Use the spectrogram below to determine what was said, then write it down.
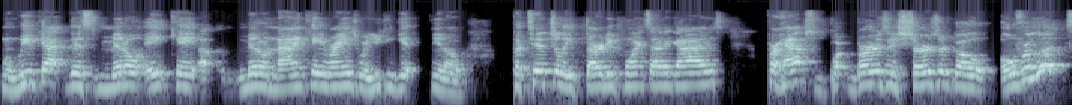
when we've got this middle 8K, uh, middle 9K range where you can get, you know, potentially 30 points out of guys, perhaps B- Burnes and Scherzer go overlooked,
